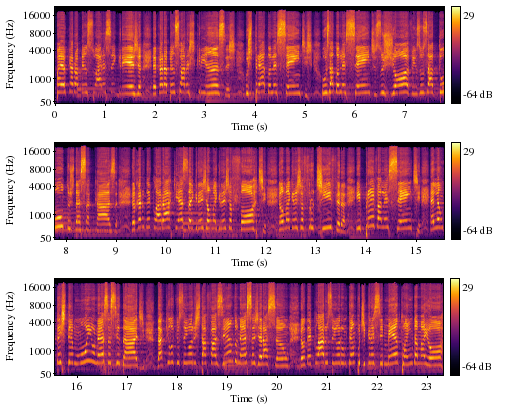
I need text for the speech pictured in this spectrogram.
Pai, eu quero abençoar essa igreja, eu quero abençoar as crianças, os pré-adolescentes, os adolescentes, os jovens, os adultos dessa casa. Eu quero declarar que essa igreja é uma igreja forte, é uma igreja frutífera e prevalecente. Ela é um testemunho nessa cidade daquilo que o Senhor está fazendo nessa geração. Eu declaro, Senhor, um tempo de crescimento ainda maior,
